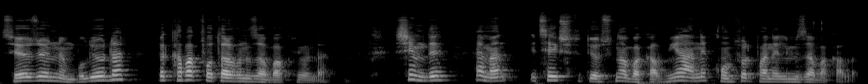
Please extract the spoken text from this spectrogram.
SEO üzerinden buluyorlar ve kapak fotoğrafınıza bakıyorlar. Şimdi hemen içerik stüdyosuna bakalım. Yani kontrol panelimize bakalım.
